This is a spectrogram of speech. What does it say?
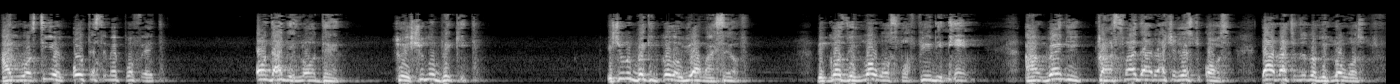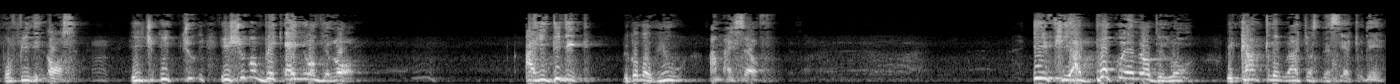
And he was still an Old Testament prophet under the law then. So he shouldn't break it. He shouldn't break it because of you and myself. Because the law was fulfilled in him. And when he transferred that righteousness to us, that righteousness of the law was fulfilled in us. He, he, he shouldn't break any of the law. And he did it because of you and myself. If he had broken any of the law, we can't claim righteousness here today.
